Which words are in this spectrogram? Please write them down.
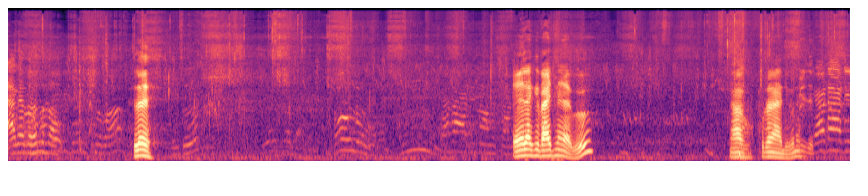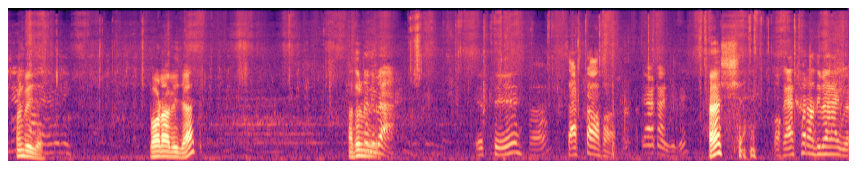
আগে তো হলো না লে। এই লাকি বাইক নিয়ে যাব না পুরো না দিব না? কোন বীজ বড় বীজ তোর বীজ এতে চারটা আছে। হ্যাঁ ওকে একশোটা দিবে লাগবে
